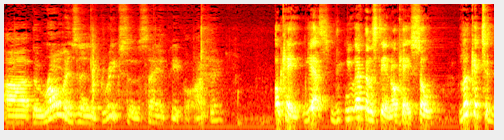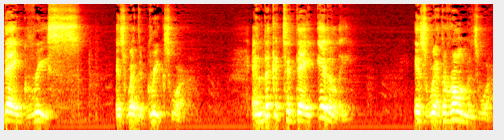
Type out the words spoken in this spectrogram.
uh, the Romans and the Greeks are the same people, aren't they? Okay, yes, you have to understand. Okay, so look at today, Greece is where the Greeks were. And look at today, Italy is where the Romans were.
